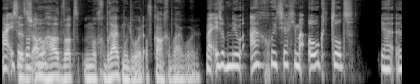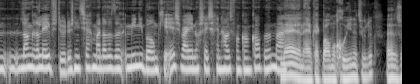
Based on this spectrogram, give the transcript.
Maar is Dat, dat, is allemaal ook, hout wat nog gebruikt moet worden of kan gebruikt worden. maar is opnieuw aangegroeid, zeg je, maar ook tot ja, een langere levensduur. Dus niet zeg maar dat het een miniboompje is waar je nog steeds geen hout van kan kappen. Maar Nee, nee, kijk, bomen groeien natuurlijk. Dus,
